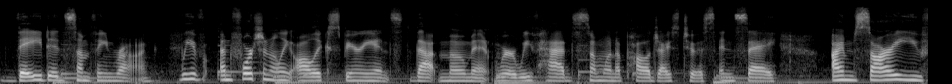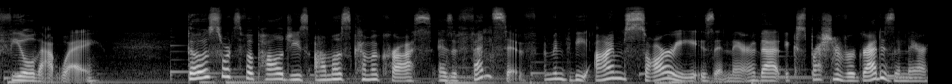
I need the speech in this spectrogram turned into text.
they did something wrong, We've unfortunately all experienced that moment where we've had someone apologize to us and say, I'm sorry you feel that way. Those sorts of apologies almost come across as offensive. I mean, the I'm sorry is in there, that expression of regret is in there,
